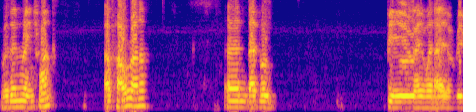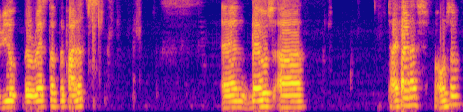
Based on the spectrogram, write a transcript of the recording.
within range 1 of Howl Runner. And that will be when I reveal the rest of the pilots. And those are TIE Fighters also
